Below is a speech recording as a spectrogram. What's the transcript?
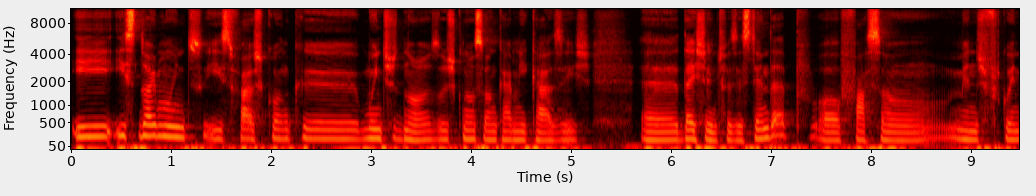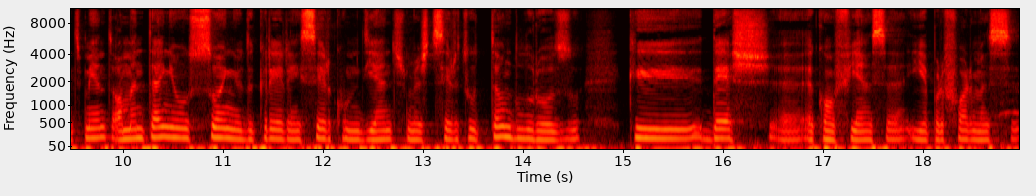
E isso dói muito, e isso faz com que muitos de nós, os que não são kamikazes, uh, deixem de fazer stand-up, ou façam menos frequentemente, ou mantenham o sonho de quererem ser comediantes, mas de ser tudo tão doloroso que desce a, a confiança e a performance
